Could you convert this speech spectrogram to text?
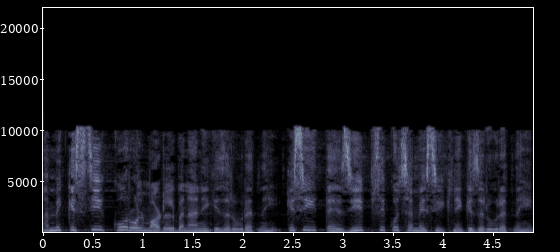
ہمیں کسی کو رول ماڈل بنانے کی ضرورت نہیں، کسی تہذیب سے کچھ ہمیں سیکھنے کی ضرورت نہیں،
